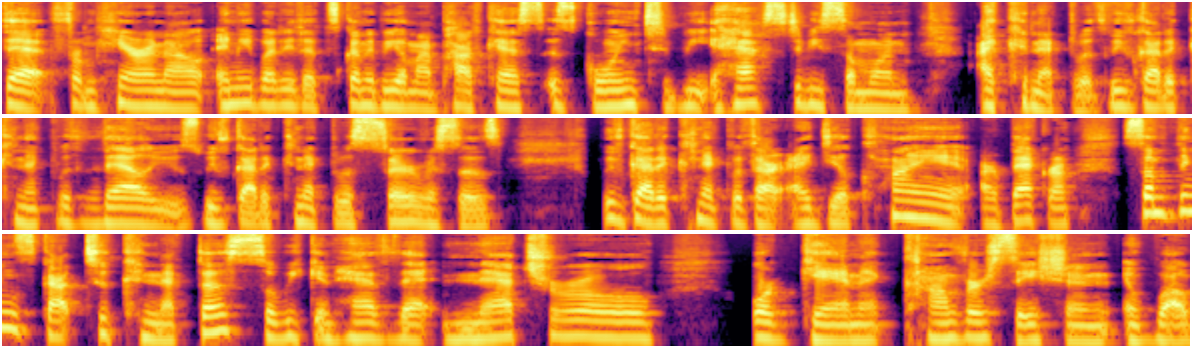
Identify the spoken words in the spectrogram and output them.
that from here on out, anybody that's going to be on my podcast is going to be, has to be someone I connect with. We've got to connect with values. We've got to connect with services. We've got to connect with our ideal client, our background. Something's got to connect us so we can have that natural organic conversation and while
